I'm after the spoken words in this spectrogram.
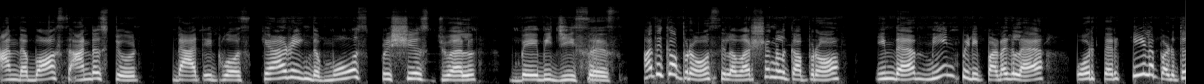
அந்த box understood that it was carrying the most precious jewel baby Jesus அதுக்கப்புறம் சில வருஷங்களுக்கு அப்புறம் இந்த மீன்பிடி படகுல ஒருத்தர் கீழே படுத்து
